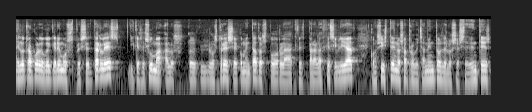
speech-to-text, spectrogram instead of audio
el otro acuerdo que hoy queremos presentarles y que se suma a los, eh, los tres eh, comentados para la accesibilidad consiste en los aprovechamientos de los excedentes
